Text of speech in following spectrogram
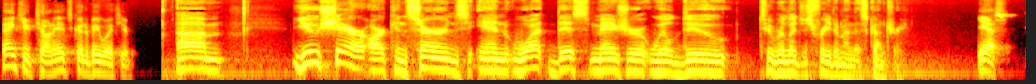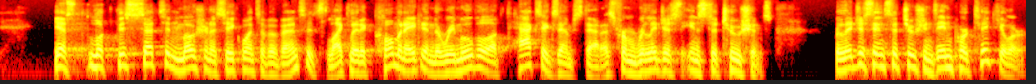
Thank you, Tony. It's good to be with you. Um, you share our concerns in what this measure will do to religious freedom in this country. Yes. Yes, look, this sets in motion a sequence of events. It's likely to culminate in the removal of tax exempt status from religious institutions. Religious institutions, in particular,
